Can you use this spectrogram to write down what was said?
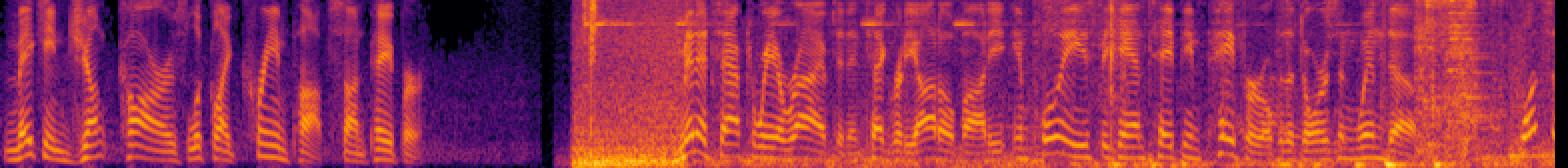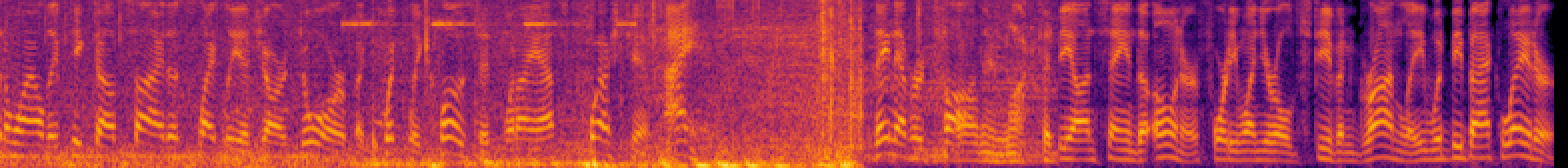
making junk cars look like cream puffs on paper. Minutes after we arrived at Integrity Auto Body, employees began taping paper over the doors and windows. Once in a while, they peeked outside a slightly ajar door, but quickly closed it when I asked questions. Hi. They never talked, Oh, locked it. beyond saying the owner, 41-year-old Steven Gronley, would be back later.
